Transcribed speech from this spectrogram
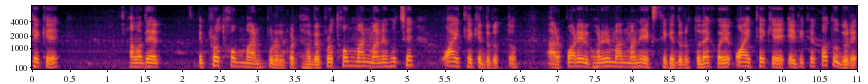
থেকে আমাদের প্রথম মান পূরণ করতে হবে। প্রথম মান মানে হচ্ছে ওয়াই থেকে দূরত্ব। আর পরের ঘরের মান মানে এক্স থেকে দূরত্ব। দেখো, এই ওয়াই থেকে এদিকে কত দূরে?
